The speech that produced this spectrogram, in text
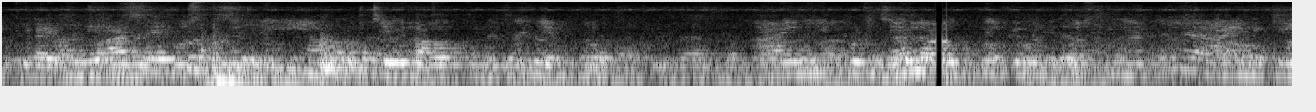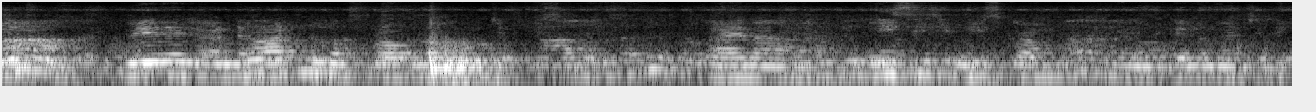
ఇక్కడ బాగా ఇప్పుడు చేయి లాగుతుంది అని చెప్పారు. ఆయన ఇప్పుడు చేయి లాగుతుంది ఇక్కడ వస్తుందంటే ఆయనకి వేరే అంటే హార్ట్ ప్రాబ్లం అని చెప్పేసి ఆయన ఈసీజీ తీసుకురమ్మా ఎందుకైనా మంచిది.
